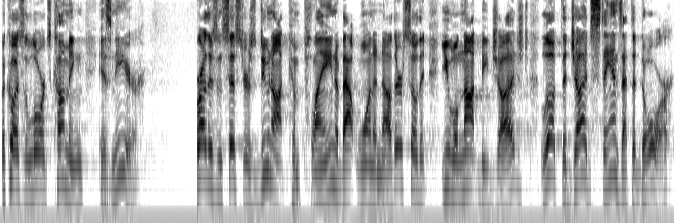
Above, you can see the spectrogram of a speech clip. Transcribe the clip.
because the Lord's coming is near. Brothers and sisters, do not complain about one another so that you will not be judged. Look, the judge stands at the door.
